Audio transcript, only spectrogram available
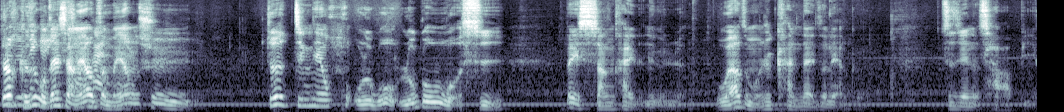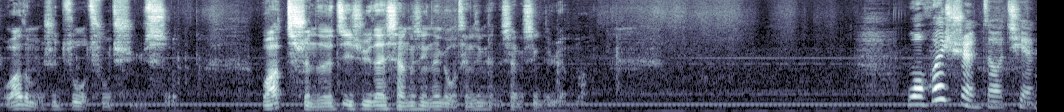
对，可是我在想要怎么样去，就是今天如果如果我是。被伤害的那个人，我要怎么去看待这两个之间的差别？我要怎么去做出取舍？我要选择继续再相信那个我曾经很相信的人吗？我会选择前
